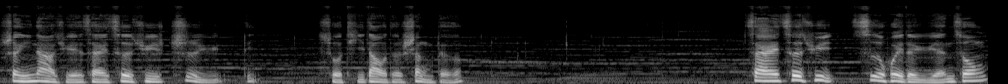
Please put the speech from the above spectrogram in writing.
圣依纳爵在这句智语里所提到的圣德。在这句智慧的语言中，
